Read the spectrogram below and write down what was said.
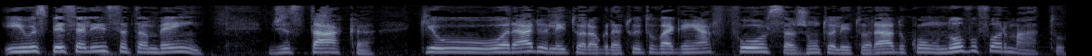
E o especialista também destaca que o horário eleitoral gratuito vai ganhar força junto ao eleitorado com um novo formato.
